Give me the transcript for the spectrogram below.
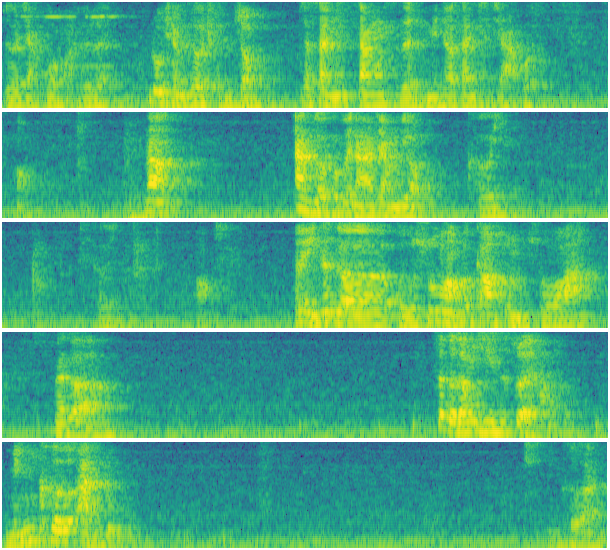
都有讲过嘛，对不对？禄权科权重，这三三方四正里面叫三级佳会。哦，那暗合可不可以拿来这样用？可以，可以。哦，所以那个古书啊会告诉你说啊，那个这个东西是最好的，明科暗路，明科暗路，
